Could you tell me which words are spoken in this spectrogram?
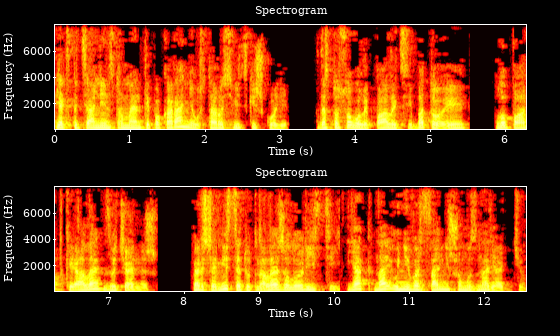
Як спеціальні інструменти покарання у старосвітській школі застосовували палиці, батоги, лопатки, але, звичайно ж, перше місце тут належало різці як найуніверсальнішому знаряддю.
